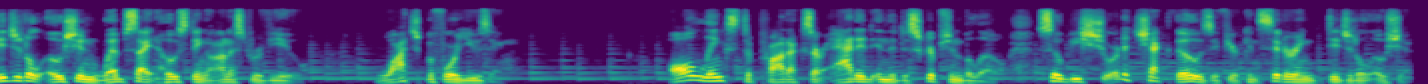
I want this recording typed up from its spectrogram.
DigitalOcean website hosting honest review. Watch before using. All links to products are added in the description below, so be sure to check those if you're considering DigitalOcean.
